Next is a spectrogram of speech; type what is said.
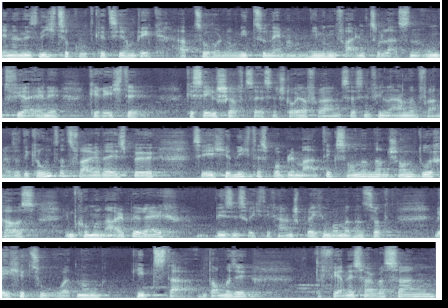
denen es nicht so gut geht, sie am Weg abzuholen und mitzunehmen und niemanden fallen zu lassen und für eine gerechte Gesellschaft, sei es in Steuerfragen, sei es in vielen anderen Fragen. Also die Grundsatzfrage der SPÖ sehe ich hier nicht als Problematik, sondern dann schon durchaus im Kommunalbereich, wie Sie es richtig ansprechen, wo man dann sagt, welche Zuordnung gibt es da? Und da muss ich der Fairness halber sagen,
